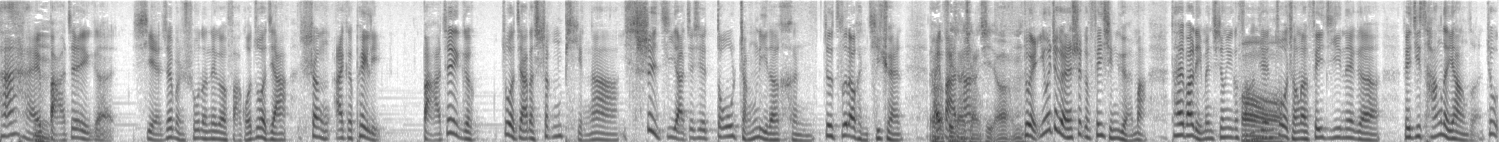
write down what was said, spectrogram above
他还把这个写这本书的那个法国作家圣埃克佩里，把这个作家的生平啊、事迹啊这些都整理的很，就资料很齐全，还非常详细啊。对，因为这个人是个飞行员嘛，他还把里面其中一个房间做成了飞机那个飞机舱的样子，就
